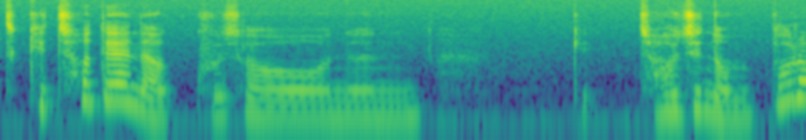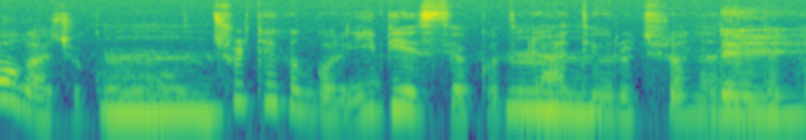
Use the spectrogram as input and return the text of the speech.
특히 첫애 낳고서는 젖이 너무 불어가지고 음. 출퇴근 거리 EBS였거든 음. 라디오를 출연하는데 네.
